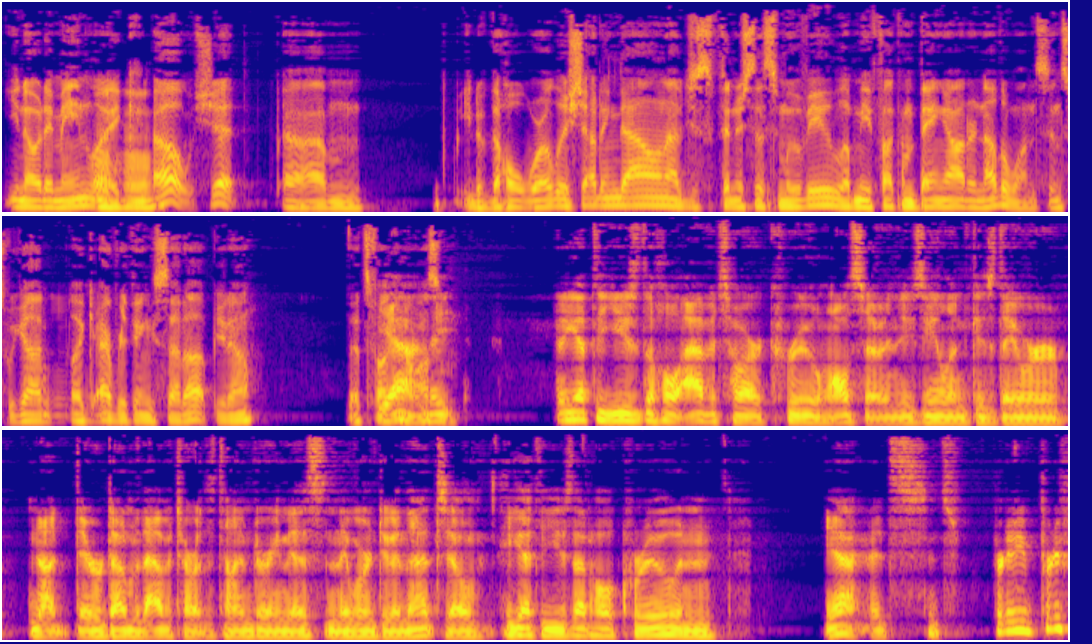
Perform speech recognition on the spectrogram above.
You know what I mean? Like Mhm. oh shit, um, you know the whole world is shutting down. I've just finished this movie. Let me fucking bang out another one since we got like everything set up. You know, that's fucking yeah, awesome. they they got to use the whole Avatar crew also in New Zealand because they were not they were done with Avatar at the time during this, and they weren't doing that. So he got to use that whole crew, and yeah, it's it's pretty pretty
